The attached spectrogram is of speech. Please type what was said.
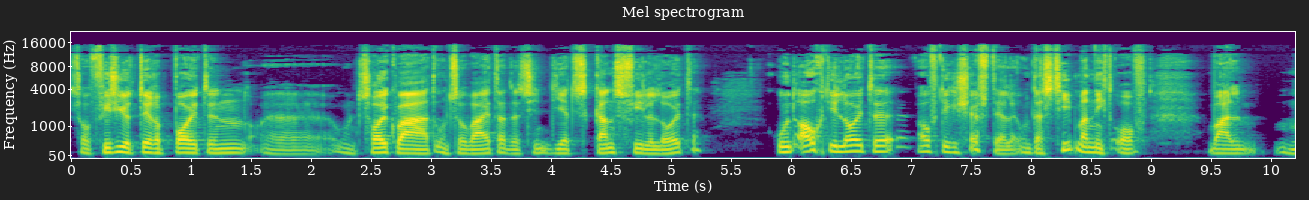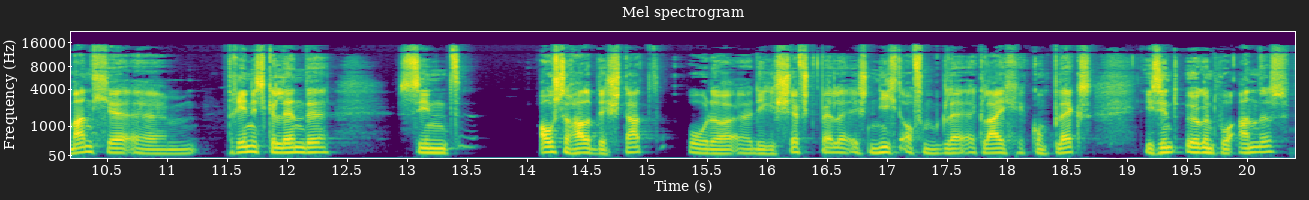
so Physiotherapeuten äh, und Zeugwart und so weiter. Das sind jetzt ganz viele Leute. Und auch die Leute auf die Geschäftsstelle. Und das sieht man nicht oft, weil manche ähm, Trainingsgelände sind außerhalb der Stadt oder äh, die Geschäftsstelle ist nicht auf dem gle- gleichen Komplex. Die sind irgendwo anders.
